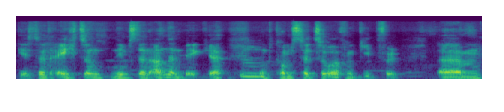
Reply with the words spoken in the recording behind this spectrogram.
gehst halt rechts und nimmst einen anderen Weg, ja, mhm. und kommst halt so auf den Gipfel. Ähm,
